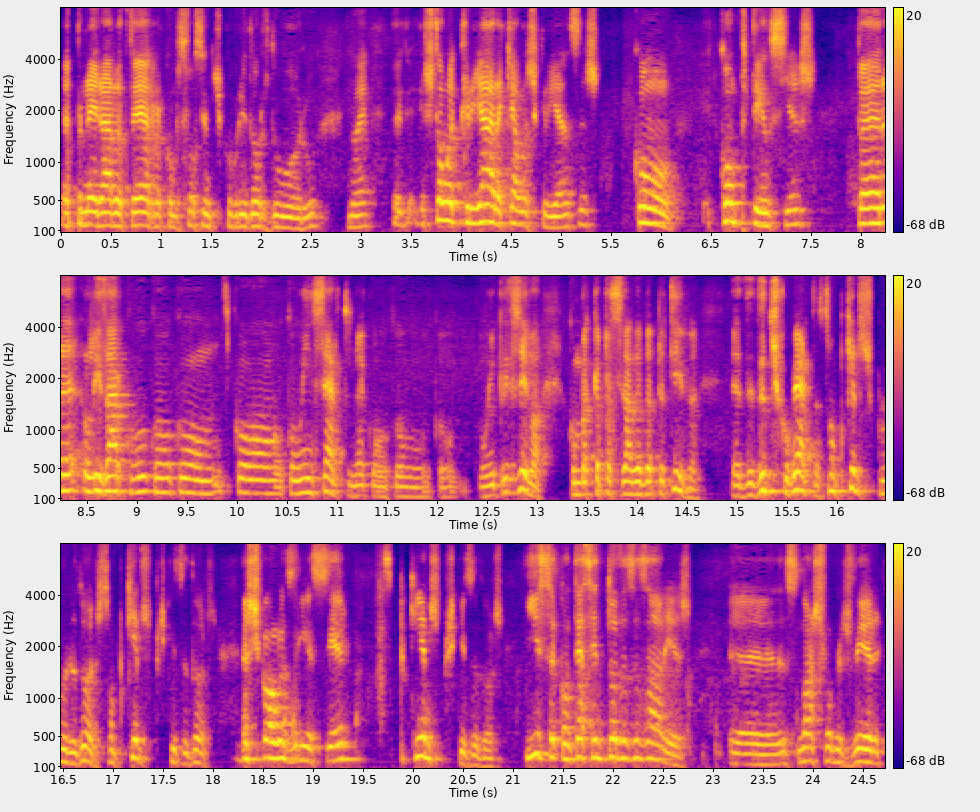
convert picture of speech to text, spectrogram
a peneirar a terra como se fossem descobridores do ouro, não é? Estão a criar aquelas crianças com competências para lidar com, com, com, com, o incerto, não é? com, o imprevisível, com uma capacidade adaptativa, de, de, descoberta. São pequenos exploradores, são pequenos pesquisadores. A escola deveria ser pequenos pesquisadores. E isso acontece em todas as áreas. Uh, se nós formos ver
